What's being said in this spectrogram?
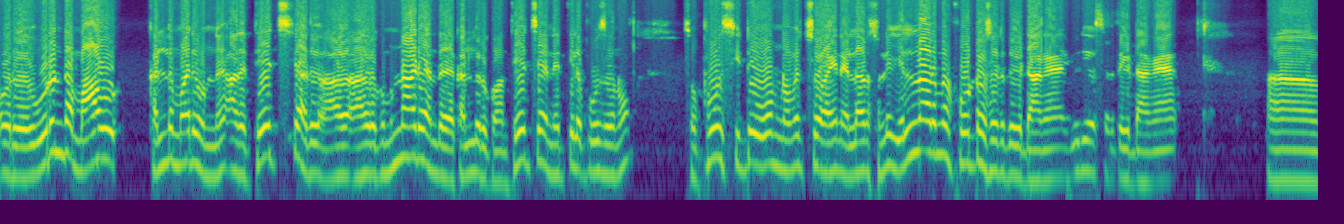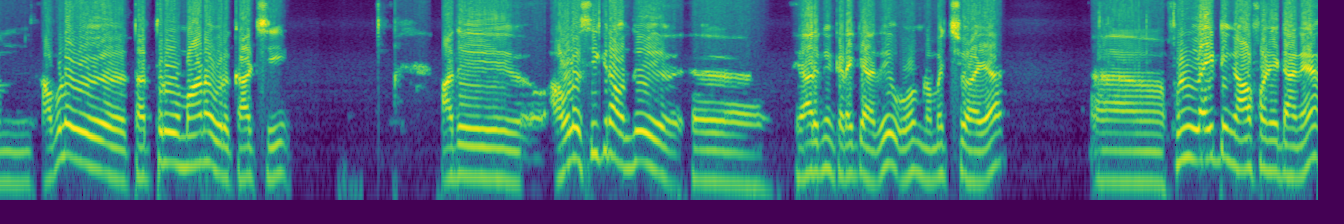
ஒரு உருண்டை மாவு கல் மாதிரி ஒன்று அதை தேய்ச்சி அது அதுக்கு முன்னாடி அந்த கல் இருக்கும். தேய்ச்சி நெத்தியில் பூசணும். ஸோ பூசிட்டு ஓம் நமச்சிவாயின்னு எல்லாரும் சொல்லி எல்லாருமே ஃபோட்டோஸ் எடுத்துக்கிட்டாங்க வீடியோஸ் எடுத்துக்கிட்டாங்க. அவ்வளவு தத்ரூபமான ஒரு காட்சி. அது அவ்வளோ சீக்கிரம் வந்து யாருக்கும் கிடைக்காது. ஓம் நமச்சிவாயா. ஃபுல் லைட்டிங் ஆஃப் பண்ணிட்டாங்க.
